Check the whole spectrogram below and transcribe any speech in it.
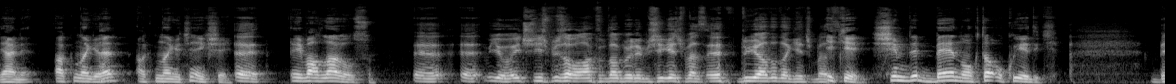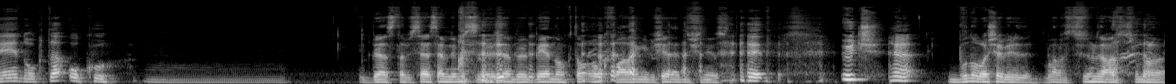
yani aklına gelen, aklına geçen ilk şey. Evet. Eyvahlar olsun. E, e, yok hiç hiçbir zaman aklımdan böyle bir şey geçmez. Evet, dünyada da geçmez. İki, şimdi B nokta oku yedik. B nokta oku. Biraz tabii sersemlemişsin o yüzden böyle B nokta ok falan gibi şeyler düşünüyorsun. Evet. Üç, bunu şunu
